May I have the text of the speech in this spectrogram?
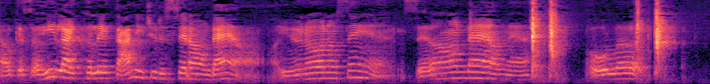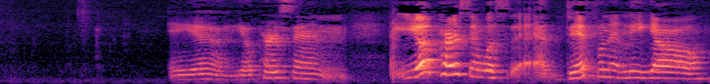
Okay, so he like collect. I need you to sit on down. You know what I'm saying? Sit on down now. Hold up. Yeah, your person, your person was definitely y'all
